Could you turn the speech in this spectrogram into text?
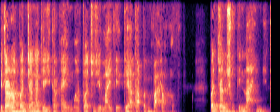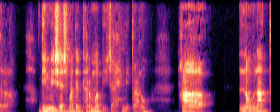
मित्रांनो पंचांगातील इतर काही महत्वाची जी माहिती आहे ती आता आपण पाहणार आहोत. पंचांग शुक्ती नाही मित्र. दिनविशेषमध्ये धर्मबीज आहे मित्रांनो. हा नवनाथ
